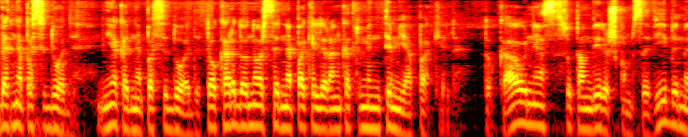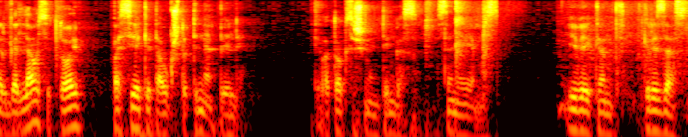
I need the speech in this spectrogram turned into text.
bet nepasiduodi, niekad nepasiduodi. To kardo nors ir nepakeli ranką, tu mintim ją pakeli. Tu kaunės su tam vyriškom savybėm ir galiausiai toj pasieki tą aukštutinę pilį. Tai va toks išmintingas senėjimas. Įveikiant krizės.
